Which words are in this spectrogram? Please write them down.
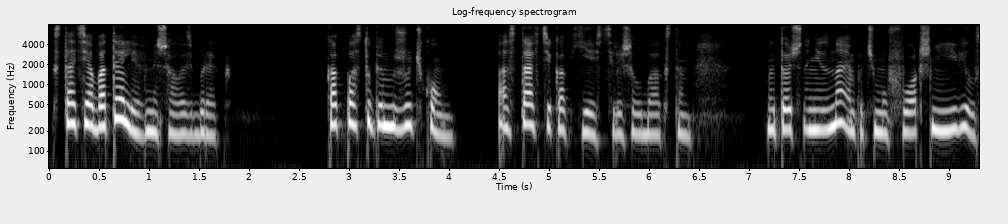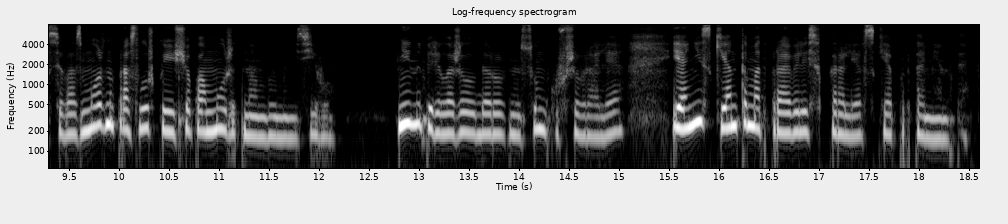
«Кстати, об отеле», — вмешалась Брэк. «Как поступим с жучком?» «Оставьте как есть», — решил Бакстон. «Мы точно не знаем, почему Фордж не явился. Возможно, прослушка еще поможет нам выманить его». Нина переложила дорожную сумку в «Шевроле», и они с Кентом отправились в королевские апартаменты —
